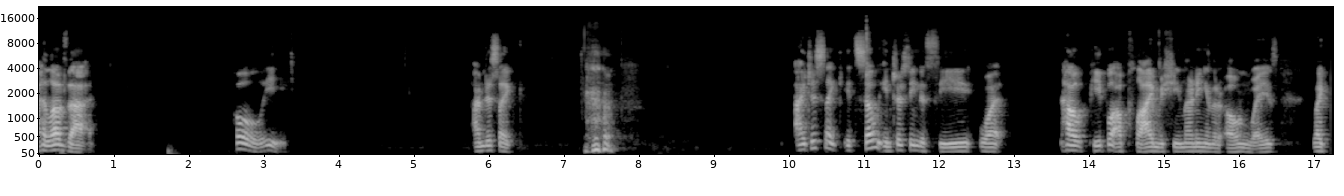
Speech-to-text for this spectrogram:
I love that. Holy. I'm just like I just like it's so interesting to see what how people apply machine learning in their own ways. Like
